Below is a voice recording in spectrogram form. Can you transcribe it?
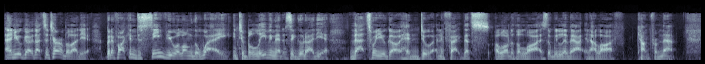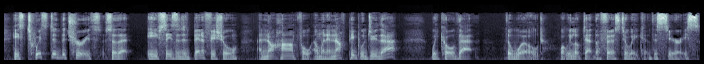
And you'll go, that's a terrible idea. But if I can deceive you along the way into believing that it's a good idea, that's when you go ahead and do it. And in fact, that's a lot of the lies that we live out in our life come from that. He's twisted the truth so that Eve sees it as beneficial and not harmful. And when enough people do that, we call that the world, what we looked at the first two weeks of this series.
